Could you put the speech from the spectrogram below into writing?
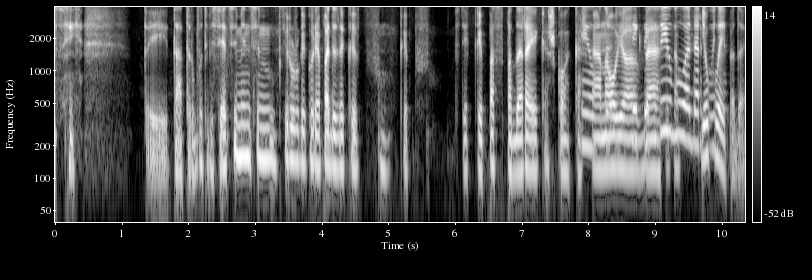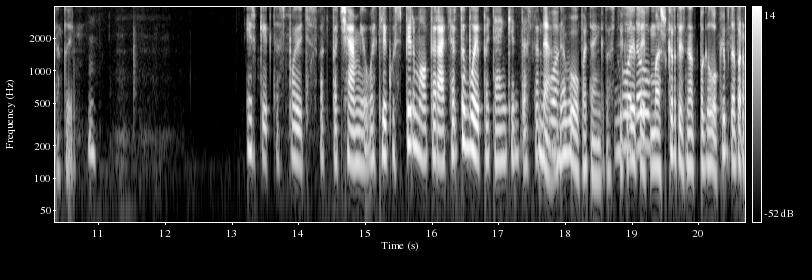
tai, tai tą turbūt visi atsiminsim, chirurgai, kurie padeda kaip, kaip vis tiek kaip pats padarai kažko, kažką tai jau, naujo. Tai, tai, tai jau buvo dar. Jau klaipėdoje, taip. Mm ir kaip tas pojūtis vat pačiam jau atlikus pirmą operaciją ar tu buvai patenkintas ar ne nebuvau patenkintas tikrai taip aš kartais net pagalvoju kaip dabar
